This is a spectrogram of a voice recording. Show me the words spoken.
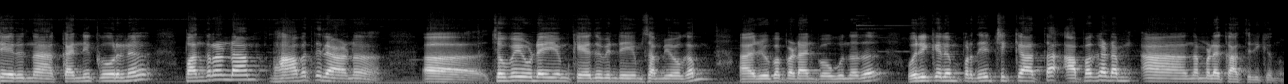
ചേരുന്ന കന്നിക്കൂറിന് പന്ത്രണ്ടാം ഭാവത്തിലാണ് ചൊവ്വയുടെയും കേതുവിന്റെയും സംയോഗം രൂപപ്പെടാൻ പോകുന്നത്. ഒരിക്കലും പ്രതീക്ഷിക്കാത്ത അപകടം നമ്മളെ കാത്തിരിക്കുന്നു.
